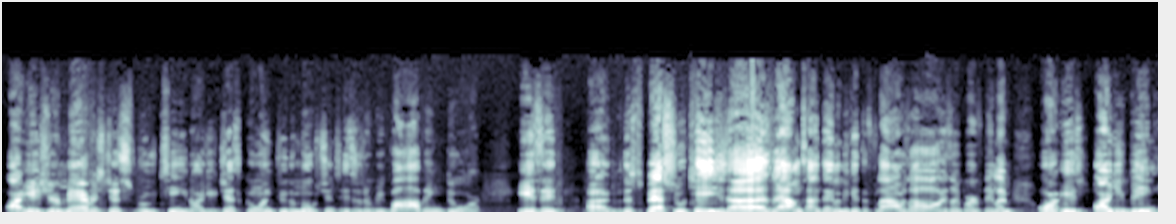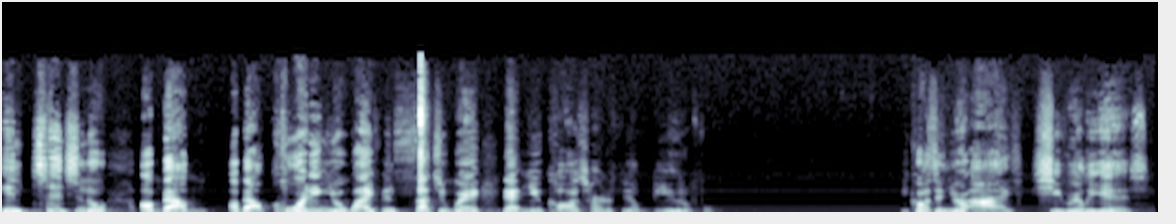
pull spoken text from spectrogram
Or is your marriage just routine? Are you just going through the motions? Is it a revolving door? Is it uh, the special occasions? Oh, it's Valentine's Day. Let me get the flowers. Oh, it's her birthday. Let me. Or is are you being intentional about about courting your wife in such a way that you cause her to feel beautiful? Because in your eyes, she really is.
